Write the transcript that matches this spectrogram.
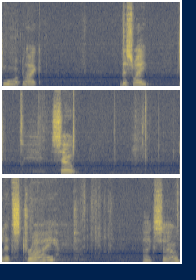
more like this way. So let's try like so.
